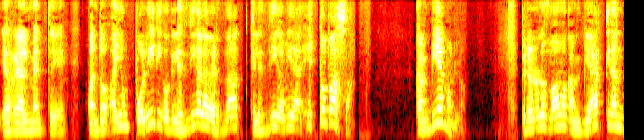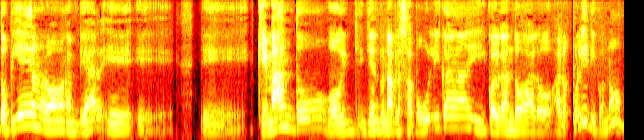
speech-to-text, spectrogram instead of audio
es realmente cuando hay un político que les diga la verdad, que les diga, mira, esto pasa, cambiémoslo. Pero no los vamos a cambiar tirando piedras, no los vamos a cambiar eh, eh, eh, quemando o yendo a una plaza pública y colgando a, a los políticos, no.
